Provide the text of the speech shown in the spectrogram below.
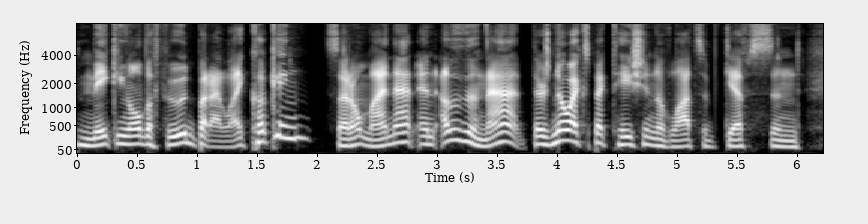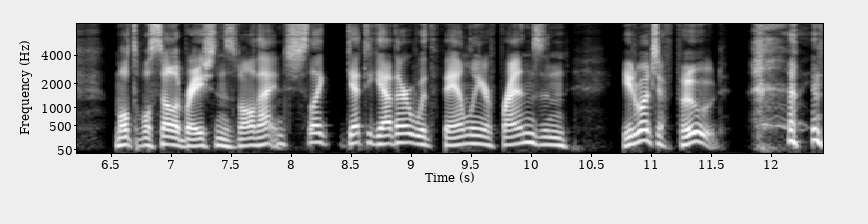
making all the food, but I like cooking, so I don't mind that. And other than that, there's no expectation of lots of gifts and multiple celebrations and all that. It's just like get together with family or friends and eat a bunch of food. I mean,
